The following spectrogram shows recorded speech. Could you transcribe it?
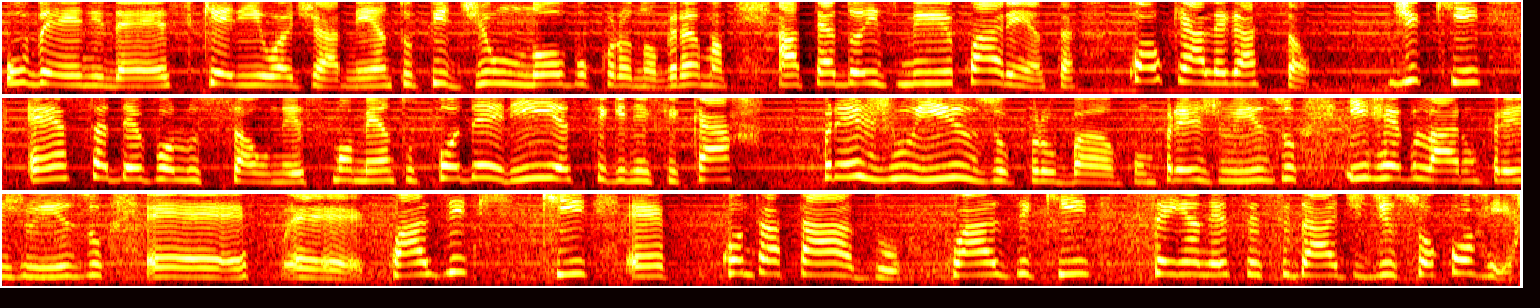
O BNDES queria o adiamento, pediu um novo cronograma até 2040. Qual que é a alegação? de que essa devolução nesse momento poderia significar prejuízo para o banco, um prejuízo irregular, um prejuízo é, é, quase que é, contratado, quase que sem a necessidade de socorrer.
